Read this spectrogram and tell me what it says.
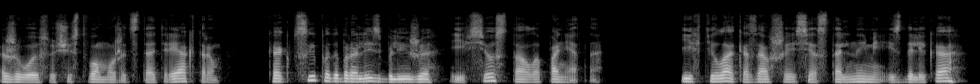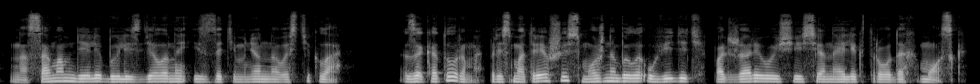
живое существо может стать реактором, как псы подобрались ближе, и все стало понятно. Их тела, казавшиеся стальными издалека, на самом деле были сделаны из затемненного стекла, за которым, присмотревшись, можно было увидеть поджаривающийся на электродах мозг.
